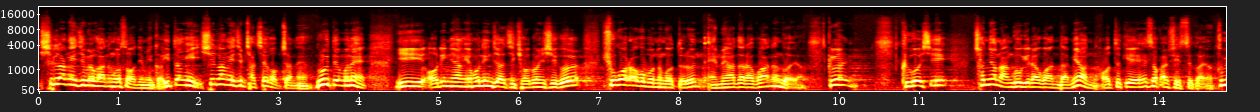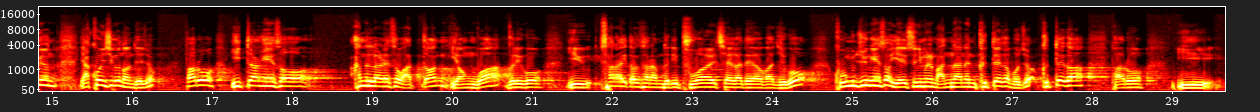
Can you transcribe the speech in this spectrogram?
신랑의 집을 가는 것은 어디입니까? 이 땅에 신랑의 집 자체가 없잖아요. 그렇기 때문에 이 어린 양의 혼인잔치 결혼식을 휴거라고 보는 것들은 애매하다라고 하는 거예요. 그러면 그것이 천년 왕국이라고 한다면 어떻게 해석할 수 있을까요? 그러면 약혼식은 언제죠? 바로 이 땅에서 하늘나라에서 왔던 영과 그리고 이 살아있던 사람들이 부활체가 되어 가지고 공중에서 예수님을 만나는 그때가 뭐죠? 그때가 바로 이 겨-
